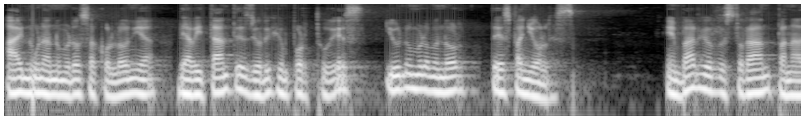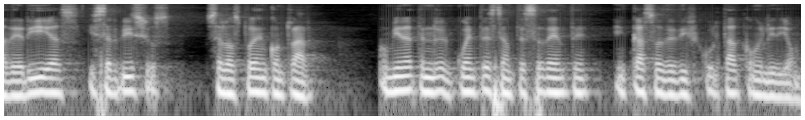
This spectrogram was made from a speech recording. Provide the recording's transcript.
Hay una numerosa colonia de habitantes de origen portugués y un número menor de españoles. En varios restaurantes, panaderías y servicios se los puede encontrar. Conviene tener en cuenta este antecedente en caso de dificultad con el idioma.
